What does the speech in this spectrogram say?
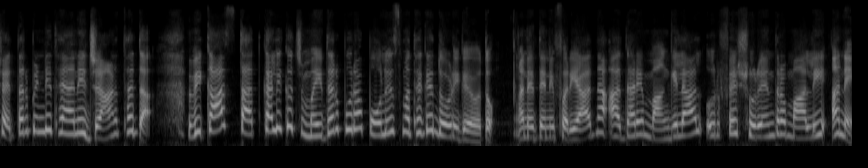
છેતરપિંડી થયાની જાણ થતા વિકાસ તાત્કાલિક જ મૈદરપુરા પોલીસ મથકે દોડી ગયો હતો અને તેની ફરિયાદના આધારે માંગીલાલ ઉર્ફે સુરેન્દ્ર માલી અને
